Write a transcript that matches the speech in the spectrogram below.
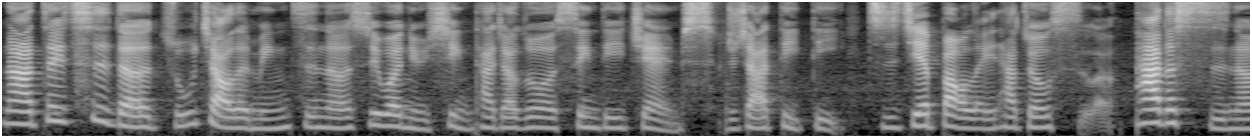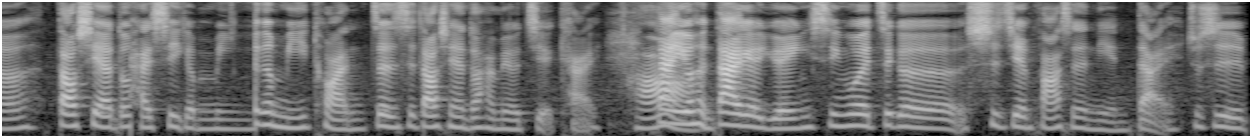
那这次的主角的名字呢，是一位女性，她叫做 Cindy James，就叫她弟弟。直接爆雷，她最后死了。她的死呢，到现在都还是一个谜，这个谜团正是到现在都还没有解开。但有很大一个原因，是因为这个事件发生的年代就是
